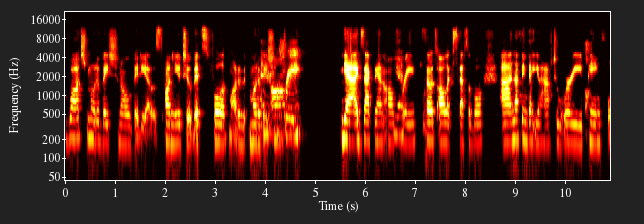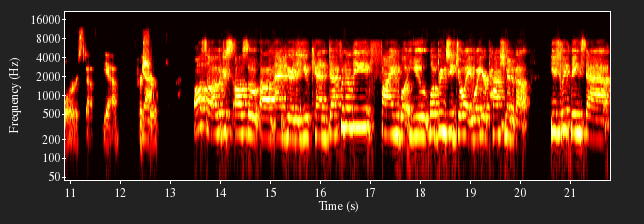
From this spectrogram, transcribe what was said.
watch motivational videos on youtube it's full of motiv- motivation all free yeah, exactly, and all yeah. free. So it's all accessible. Uh, nothing that you have to worry paying for stuff. Yeah, for yeah. sure. Also, I would just also um, add here that you can definitely find what you what brings you joy, what you're passionate about. Usually, things that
